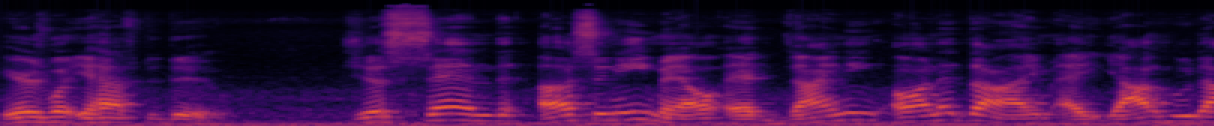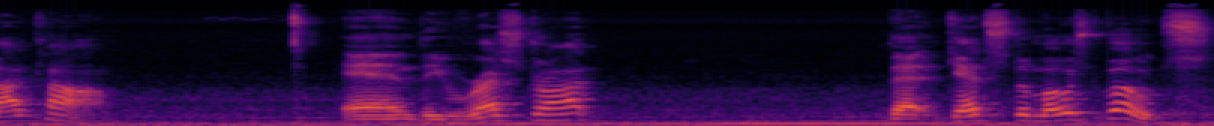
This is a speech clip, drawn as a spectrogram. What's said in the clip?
Here's what you have to do just send us an email at diningonadime at yahoo.com. And the restaurant that gets the most votes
